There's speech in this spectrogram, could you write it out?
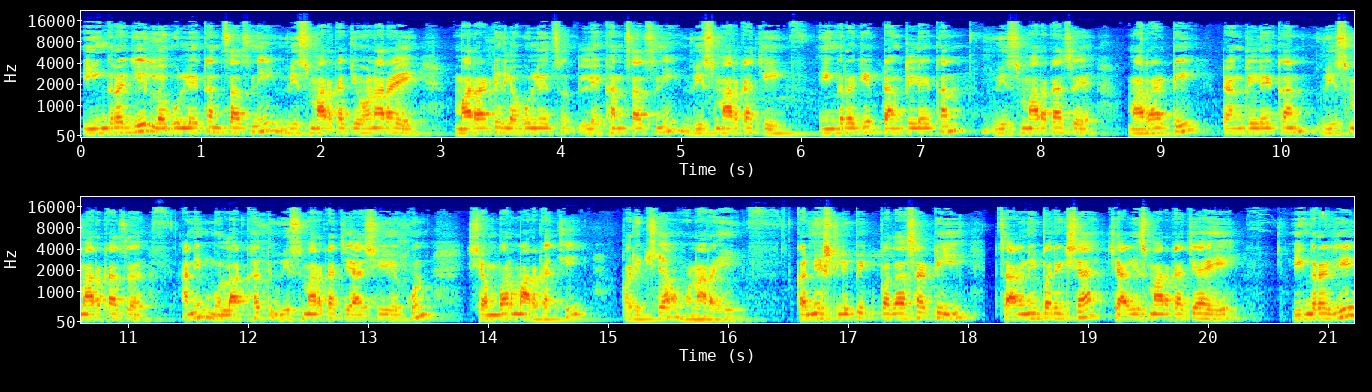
इंग्रजी लघुलेखन चाचणी वीस मार्काची होणार आहे. मराठी लघुलेच लेखन चाचणी वीस मार्काची. इंग्रजी टंकलेखन वीस मार्काचे. मराठी टंकलेखन वीस मार्काचं. आणि मुलाखत वीस मार्काची अशी एकूण शंभर मार्काची परीक्षा होणार आहे. कनिष्ठ लिपिक पदासाठी चाळणी परीक्षा चाळीस मार्काची आहे. इंग्रजी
